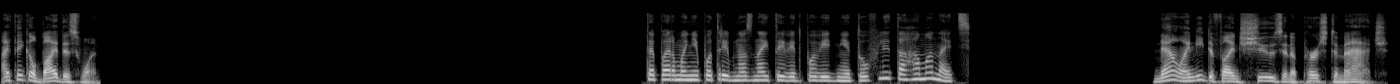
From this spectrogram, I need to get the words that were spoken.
I think I'll buy this one. Тепер мені потрібно знайти відповідні туфлі та гаманець. Now I need to find shoes and a purse to match.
